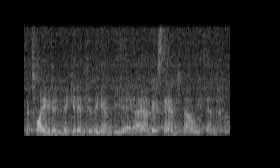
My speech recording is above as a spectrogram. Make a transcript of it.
That's why you didn't make it into the NBA. I understand now, Ethan.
